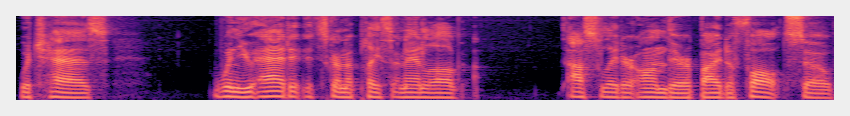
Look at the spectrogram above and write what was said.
which has, when you add it, it's going to place an analog oscillator on there by default. So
